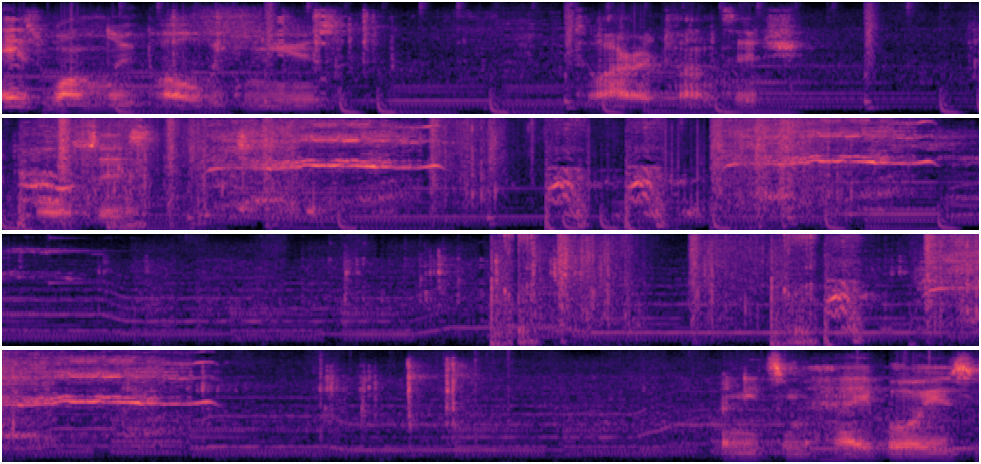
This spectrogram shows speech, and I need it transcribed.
Is one loophole we can use to our advantage. Horses. I need some hay, boys.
